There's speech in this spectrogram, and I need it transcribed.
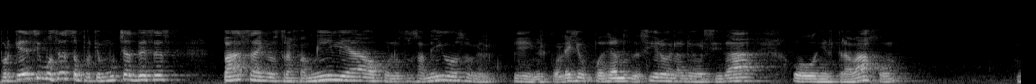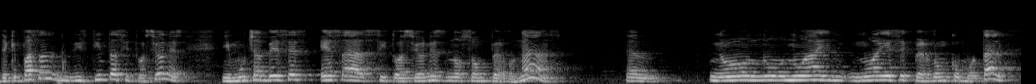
¿Por qué decimos esto? Porque muchas veces pasa en nuestra familia o con nuestros amigos o en el, en el colegio, podríamos decir, o en la universidad o en el trabajo, de que pasan distintas situaciones y muchas veces esas situaciones no son perdonadas. No, no, no, hay, no hay ese perdón como tal.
